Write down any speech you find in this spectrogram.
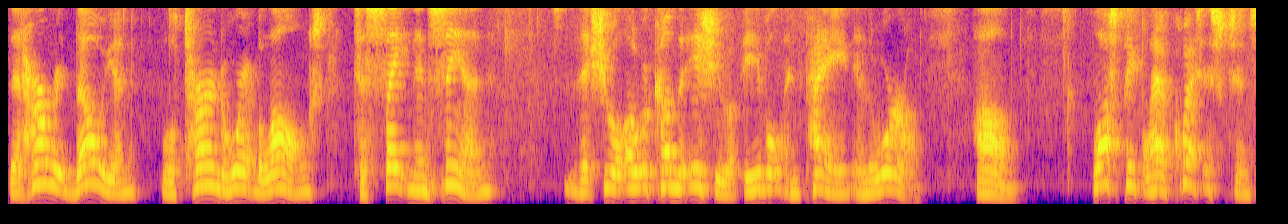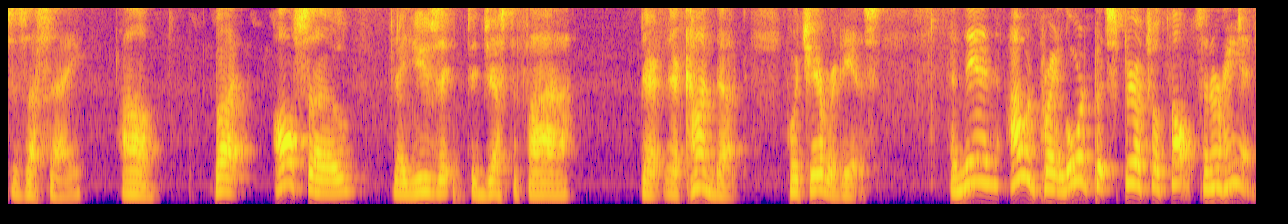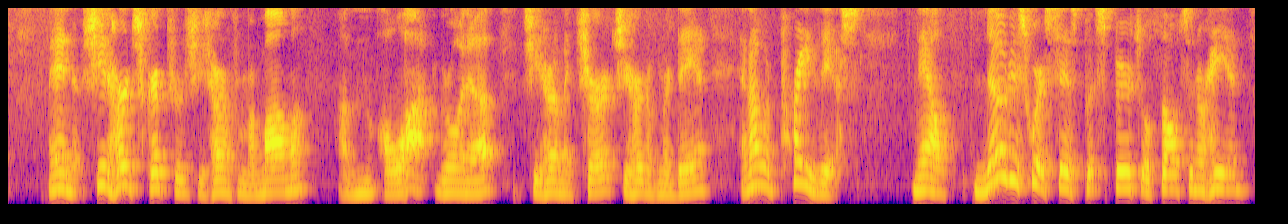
that her rebellion will turn to where it belongs to Satan and sin, that she will overcome the issue of evil and pain in the world. Um, lost people have questions, as I say, um, but also they use it to justify their, their conduct, whichever it is. And then I would pray, Lord, put spiritual thoughts in her head. And she'd heard scriptures. She'd heard them from her mama um, a lot growing up. She'd heard them in church. She heard them from her dad. And I would pray this. Now, notice where it says put spiritual thoughts in her head.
